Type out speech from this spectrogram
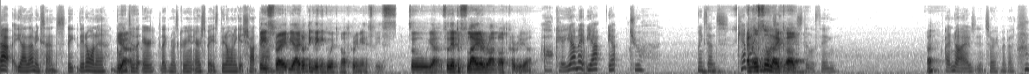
that yeah, that makes sense. They they don't want to go Yeah. into the air like North Korean airspace. They don't want to get shot down. Space, right? Yeah, I don't think they can go into North Korean airspace. So yeah, so they had to fly around North Korea. Okay, yeah, maybe yeah, yeah, true. Makes sense. Can't And believe also, North like, Korea is um, still a thing. Huh? I no, I was sorry, my bad.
